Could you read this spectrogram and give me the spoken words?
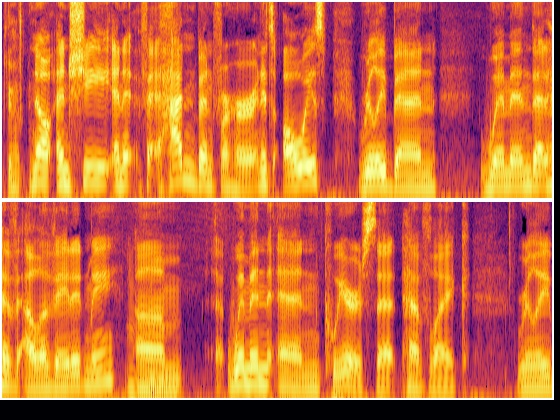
go ahead. No, and she and if it hadn't been for her, and it's always really been women that have elevated me, Mm-hmm. um, women and queers that have like really.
